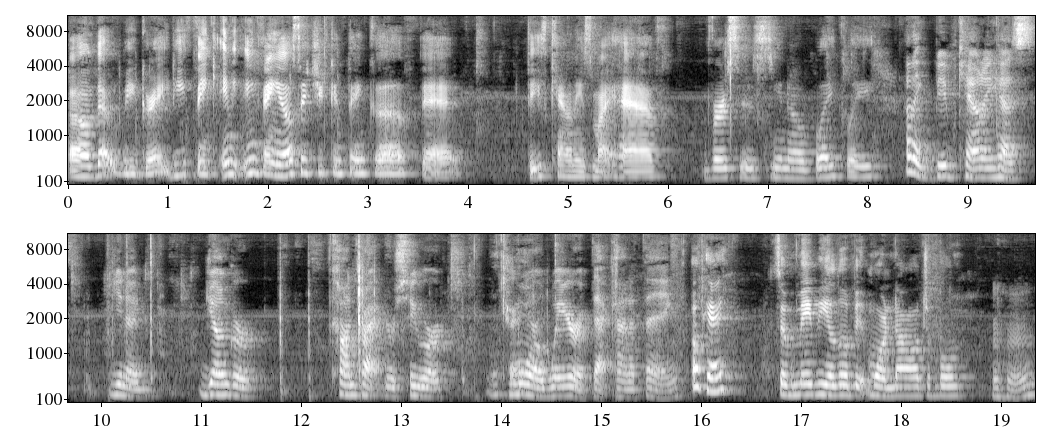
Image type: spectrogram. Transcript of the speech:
um, that would be great. Do you think any, anything else that you can think of that these counties might have versus you know Bleckley? I think Bibb County has, you know, younger contractors who are Okay. more aware of that kind of thing. Okay, so maybe a little bit more knowledgeable. Mm-hmm.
